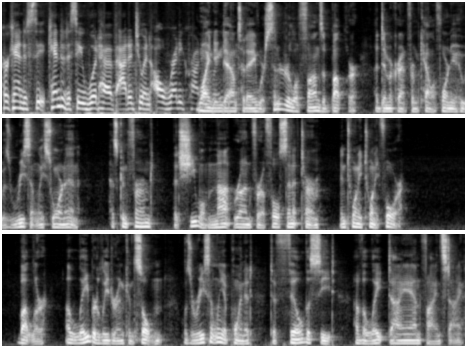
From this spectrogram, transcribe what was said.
Her candidacy, candidacy would have added to an already crowded. Winding down today, where Senator Laphonza Butler, a Democrat from California who was recently sworn in, has confirmed that she will not run for a full Senate term in 2024. Butler, a labor leader and consultant, was recently appointed to fill the seat of the late Dianne Feinstein.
